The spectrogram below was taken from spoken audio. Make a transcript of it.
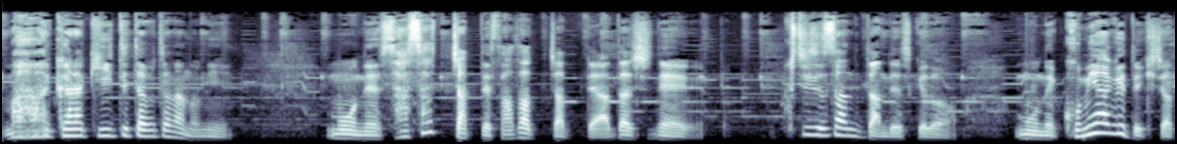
前から聞いてた歌なのにもうね刺さっちゃって刺さっちゃって私ね口ずさんでたんですけどもうね込み上げてきちゃっ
